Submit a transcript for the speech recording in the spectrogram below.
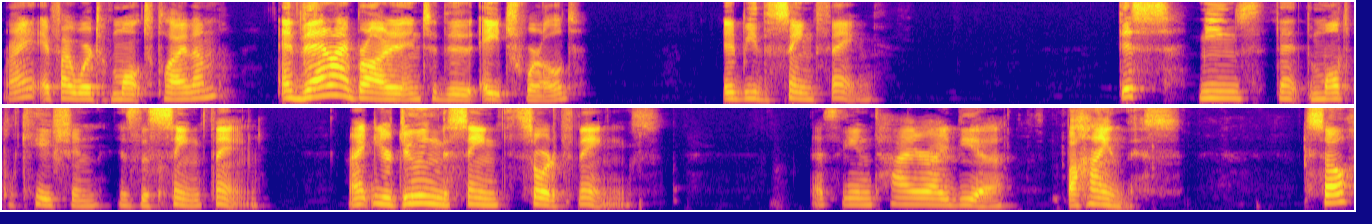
right? If I were to multiply them, and then I brought it into the H world, it'd be the same thing. This means that the multiplication is the same thing, right? You're doing the same sort of things. That's the entire idea behind this. So,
